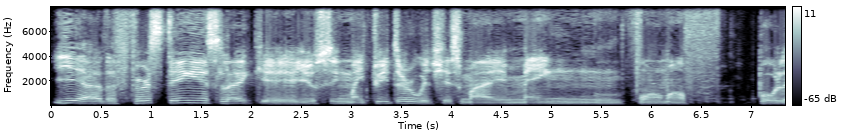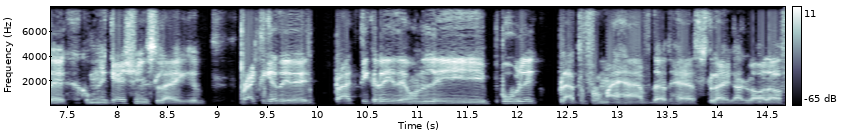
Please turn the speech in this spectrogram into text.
Yeah, the first thing is like uh, using my Twitter, which is my main form of public communication. It's like practically practically the only public platform I have that has like a lot of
